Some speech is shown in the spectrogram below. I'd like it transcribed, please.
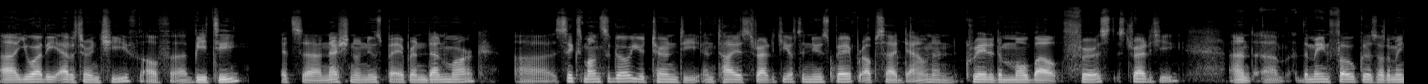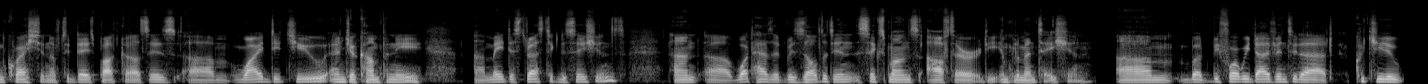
Uh, you are the editor in chief of uh, BT. It's a national newspaper in Denmark. Uh, six months ago, you turned the entire strategy of the newspaper upside down and created a mobile first strategy. And um, the main focus or the main question of today's podcast is um, why did you and your company uh, made these drastic decisions and uh, what has it resulted in six months after the implementation? Um, but before we dive into that, could you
